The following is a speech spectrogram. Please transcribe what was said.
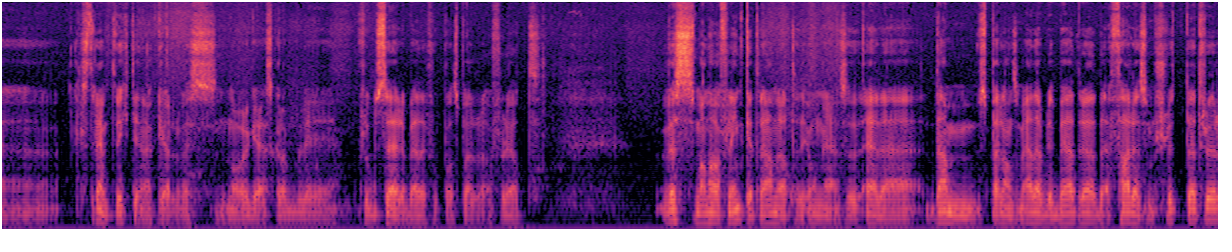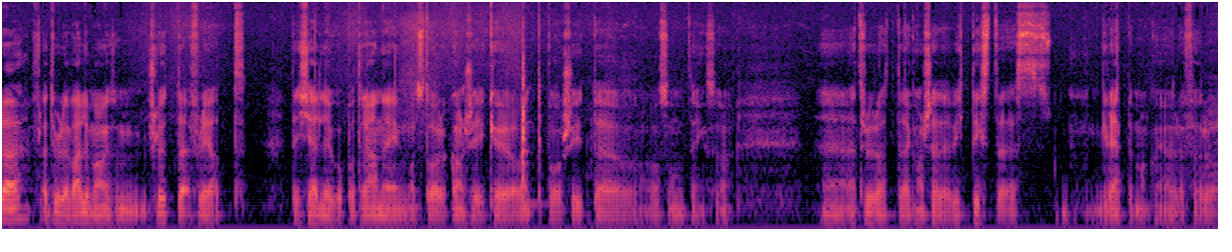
eh, ekstremt viktig nøkkel hvis Norge skal bli, produsere bedre fotballspillere. fordi at hvis man har flinke trenere til de unge, så er det de spillene som er der, blir bedre. Det er færre som slutter, tror jeg. For jeg tror det er veldig mange som slutter fordi at det er kjedelig å gå på trening. Man står kanskje i kø og venter på å skyte og, og sånne ting. Så eh, jeg tror at det kanskje er det viktigste grepet man kan gjøre for å,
